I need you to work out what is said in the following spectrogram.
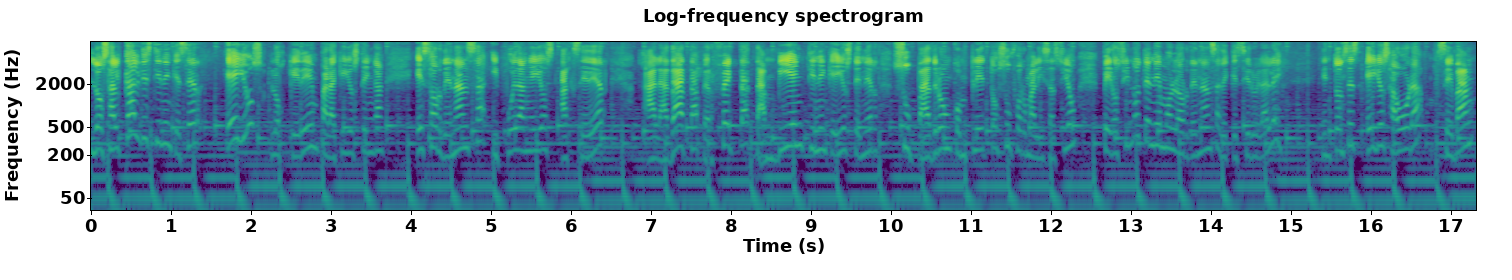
Los alcaldes tienen que ser ellos los que den para que ellos tengan esa ordenanza y puedan ellos acceder a la data perfecta. También tienen que ellos tener su padrón completo, su formalización, pero si no tenemos la ordenanza, ¿de qué sirve la ley? Entonces ellos ahora se van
